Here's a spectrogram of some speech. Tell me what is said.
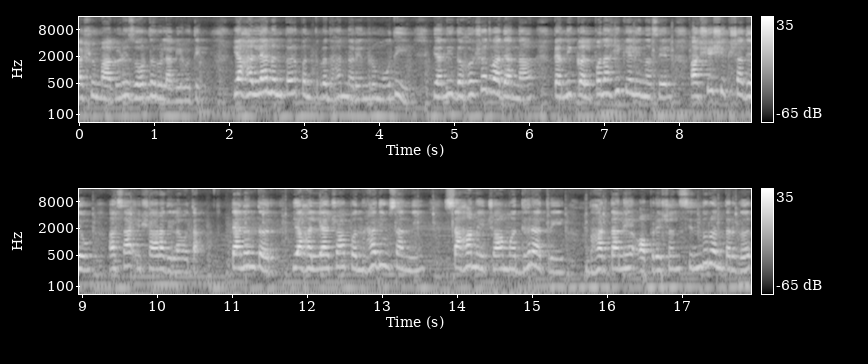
अशी मागणी जोर धरू लागली होती. या हल्ल्यानंतर पंतप्रधान नरेंद्र मोदी यांनी दहशतवाद्यांना त्यांनी कल्पनाही केली नसेल अशी शिक्षा देऊ असा इशारा दिला होता. त्यानंतर या हल्ल्याच्या पंधरा दिवसांनी सहा मेच्या मध्यरात्री भारताने ऑपरेशन सिंदूर अंतर्गत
